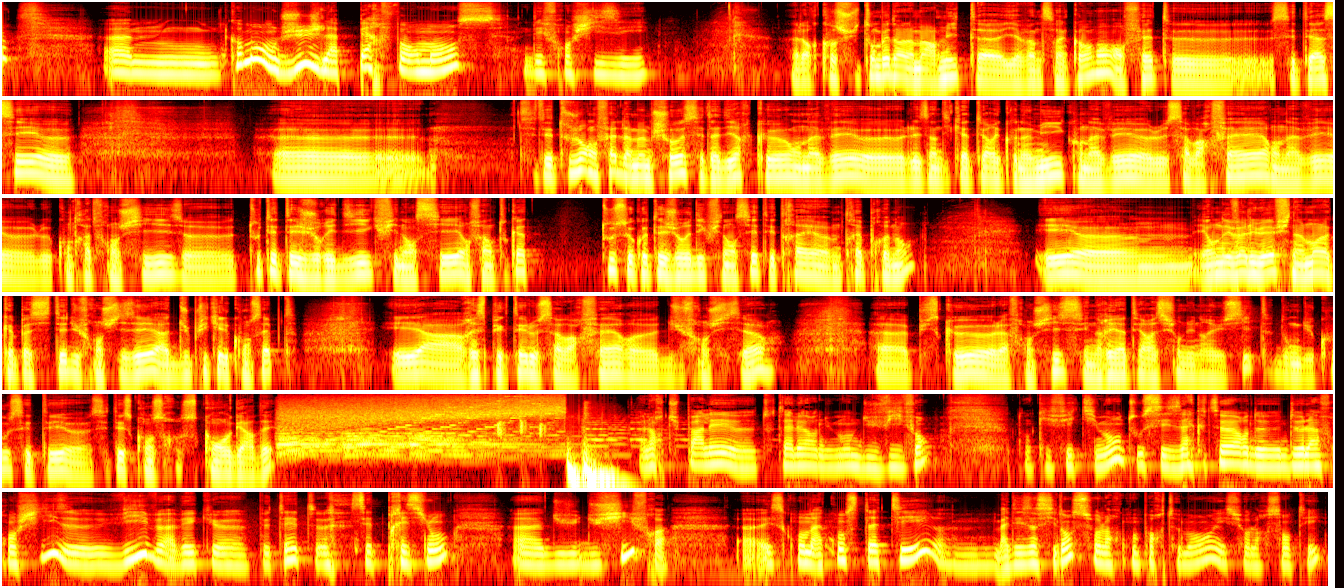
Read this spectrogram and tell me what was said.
euh, comment on juge la performance des franchisés? Alors quand je suis tombé dans la marmite euh, il y a 25 ans, en fait, euh, c'était assez... c'était toujours en fait la même chose, c'est-à-dire qu'on avait les indicateurs économiques, on avait le savoir-faire, on avait le contrat de franchise, tout était juridique, financier, enfin en tout cas tout ce côté juridique financier était très, très prenant. Euh, et, on évaluait finalement la capacité du franchisé à dupliquer le concept et à respecter le savoir-faire euh, du franchiseur. Euh, puisque la franchise, c'est une réitération d'une réussite. Donc du coup, c'était ce qu'on regardait. Alors tu parlais tout à l'heure du monde du vivant. Donc effectivement, tous ces acteurs de, la franchise vivent avec peut-être cette pression du, chiffre. Euh, est-ce qu'on a constaté euh, bah, des incidences sur leur comportement et sur leur santé?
